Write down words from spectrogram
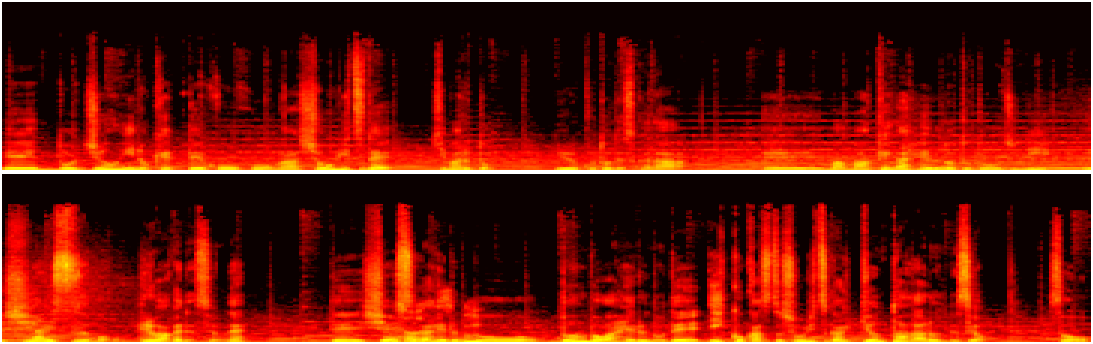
えーと順位の決定方法が勝率で決まるということですから、えーまあ、負けが減るのと同時にえー試合数も減るわけですよね。で試合数が減ると、分母が減るので1個勝つと勝率がギュンと上がるんですよ。そ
